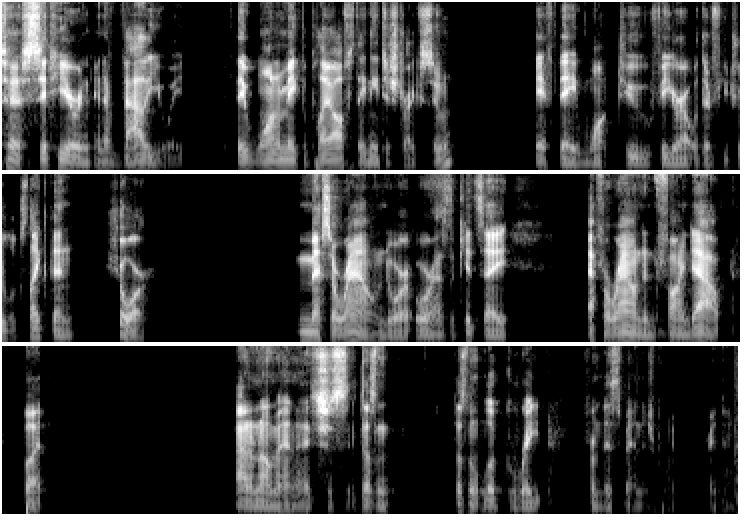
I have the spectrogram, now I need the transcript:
to sit here and, and evaluate. If they want to make the playoffs, they need to strike soon. If they want to figure out what their future looks like, then sure, mess around, or or as the kids say, f around and find out. But I don't know, man. It's just it doesn't doesn't look great from this vantage point right now.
